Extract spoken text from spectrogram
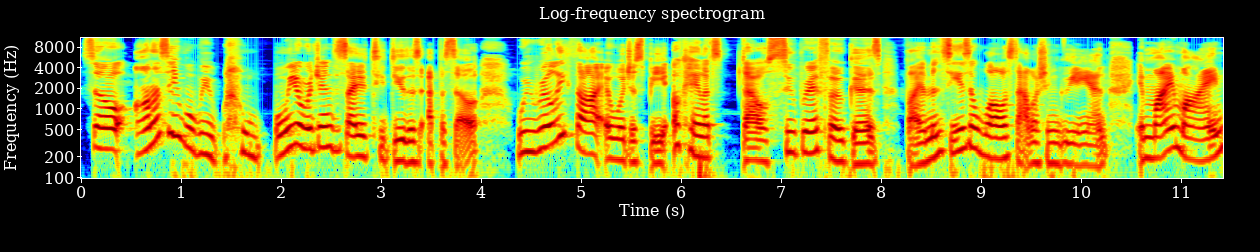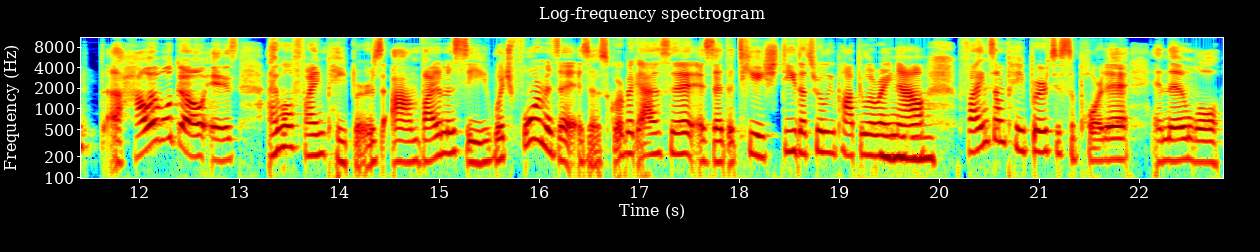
So honestly, when we when we originally decided to do this episode, we really thought it would just be okay. Let's dial super focus. Vitamin C is a well-established ingredient. In my mind, uh, how it will go is I will find papers on vitamin C. Which form is it? Is it ascorbic acid? Is it the THD that's really popular right now? Find some papers to support it, and then we'll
